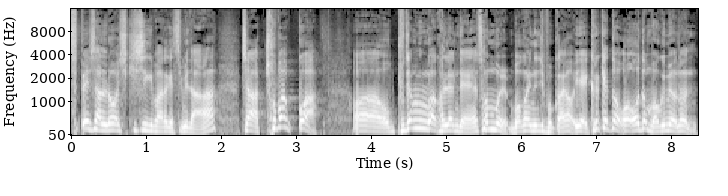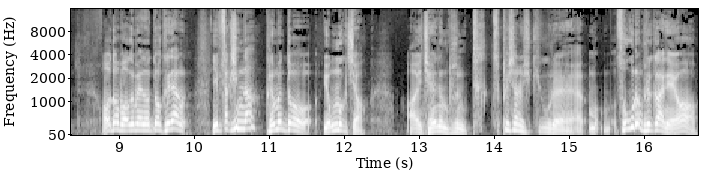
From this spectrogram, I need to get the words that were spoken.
스페셜로 시키시기 바라겠습니다. 자, 초밥과 어, 부장님과 관련된 선물 뭐가 있는지 볼까요? 예, 그렇게 또 얻어 먹으면은 얻어 먹으면은 또 그냥 입싹 신나? 그러면 또 욕 먹죠. 아니, 쟤는 무슨 특 스페셜을 시키고 그래. 뭐, 속으로는 그럴 거 아니에요.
